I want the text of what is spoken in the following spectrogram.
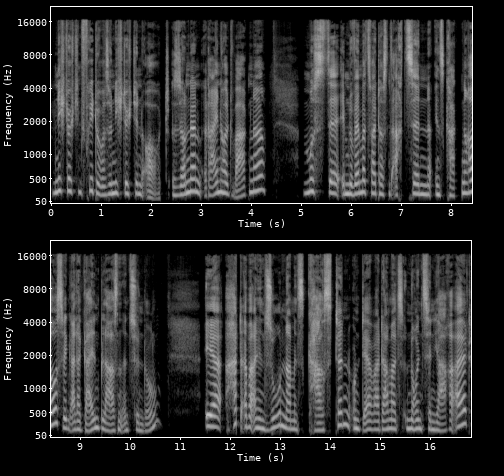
Nicht durch den Friedhof, also nicht durch den Ort, sondern Reinhold Wagner musste im November 2018 ins Krankenhaus wegen einer Gallenblasenentzündung. Er hat aber einen Sohn namens Carsten und der war damals 19 Jahre alt,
